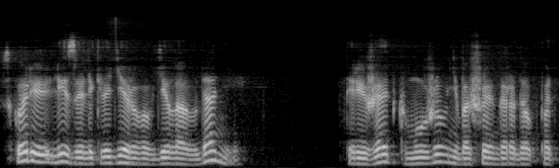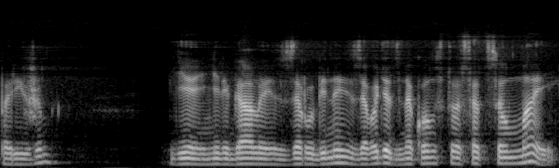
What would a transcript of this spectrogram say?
Вскоре Лиза, ликвидировав дела в Дании, переезжает к мужу в небольшой городок под Парижем, где нелегалы с Зарубиной заводят знакомство с отцом Майи,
